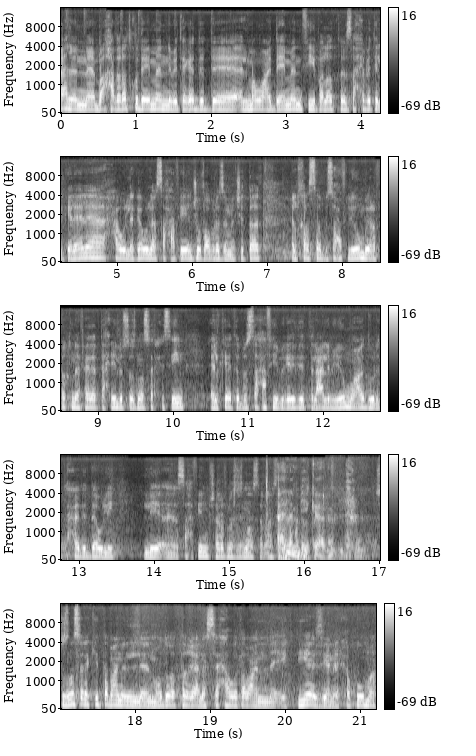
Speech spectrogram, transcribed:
أهلا بحضراتكم دايما بيتجدد الموعد دايما في بلاط صاحبة الجلالة حول جولة صحفية نشوف أبرز المنشطات الخاصة بصحف اليوم. بيرافقنا في هذا التحليل الأستاذ ناصر حسين الكاتب الصحفي بجريدة العالم اليوم وعضو الاتحاد الدولي للصحفيين. مشرفنا أستاذ ناصر. أهلا بيك أهلا بيك. أستاذ ناصر أكيد طبعا الموضوع الطاغي على الساحه هو طبعا اجتياز يعني الحكومة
